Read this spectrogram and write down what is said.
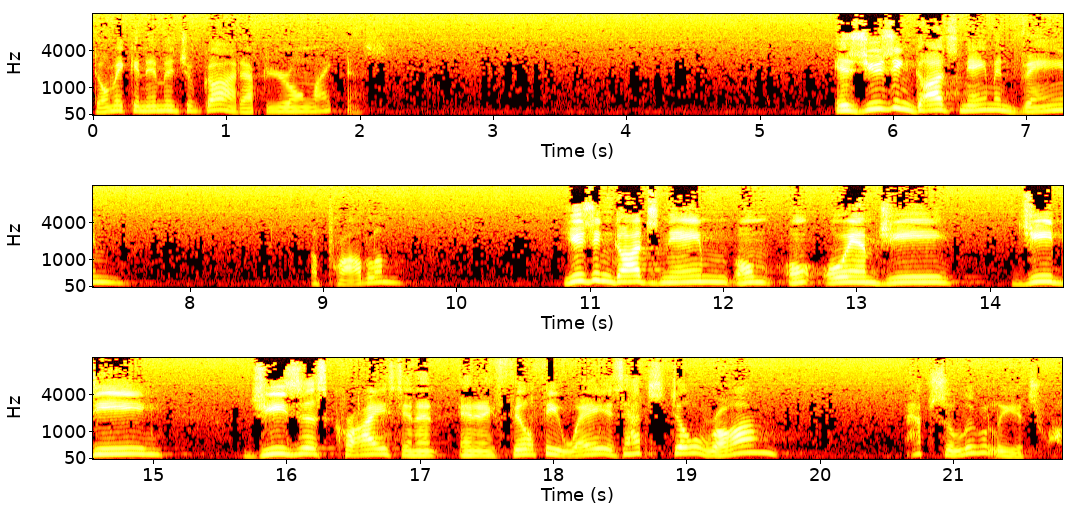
Don't make an image of God after your own likeness. Is using God's name in vain a problem? Using God's name, OMG, GD, Jesus Christ, in a, in a filthy way, is that still wrong? Absolutely, it's wrong.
